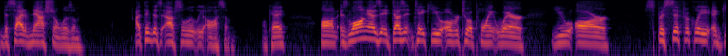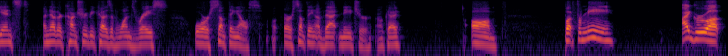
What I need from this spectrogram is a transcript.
the side of nationalism, I think that's absolutely awesome. Okay? Um, as long as it doesn't take you over to a point where you are specifically against another country because of one's race or something else or something of that nature. Okay? Um, but for me, I grew up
